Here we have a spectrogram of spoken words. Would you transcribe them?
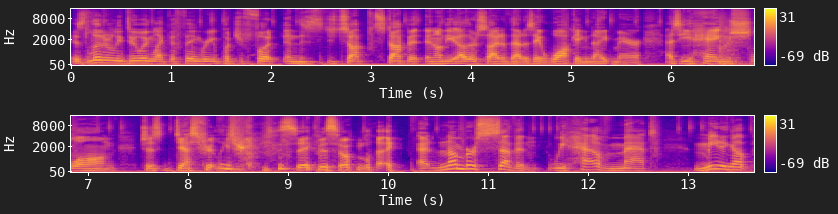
is literally doing like the thing where you put your foot and you stop stop it, and on the other side of that is a walking nightmare as he hangs schlong, just desperately trying to save his own life. At number seven, we have Mat meeting up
